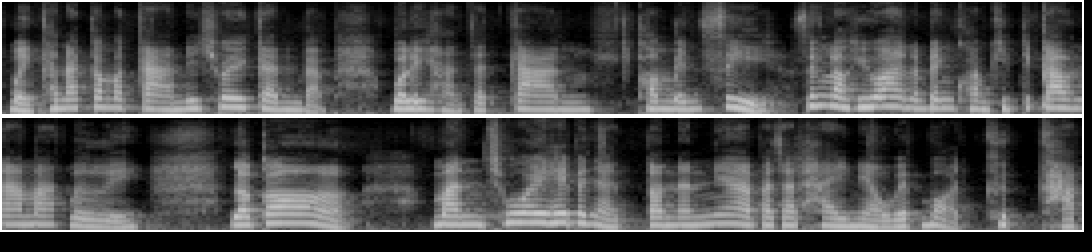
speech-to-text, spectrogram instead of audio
เหมือนคณะกรรมการที่ช่วยกันแบบบริหารจัดการคอมเมนต์สิซึ่งเราคิดว่านั้นเป็นความคิดที่ก้าวหน้ามากเลย แล้วก็มันช่วยให้เป็นอย่างตอนนั้นเนี่ยประชาไทยเนี่ยเว็บบอร์ดคึกคัก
